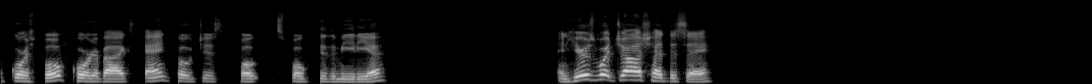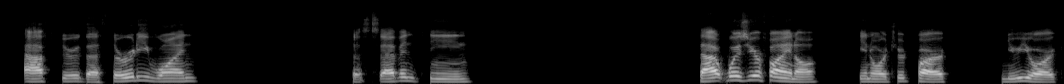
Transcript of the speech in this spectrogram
Of course, both quarterbacks and coaches spoke, spoke to the media. And here's what Josh had to say after the 31 to 17 that was your final in Orchard Park, New York.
